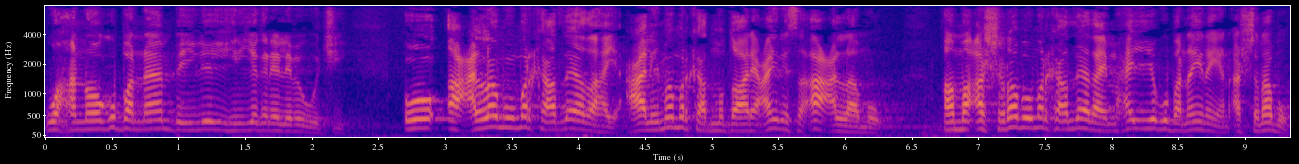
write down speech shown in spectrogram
waxa noogu banaan bay leeyihiin iyagana laba weji. Oo aclamu markaad leedahay calimo markaad mudaaricaynaysa aclamu. Ama ashrabu markaad leedahay maxay iyagu banaynayaan ashrabu.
